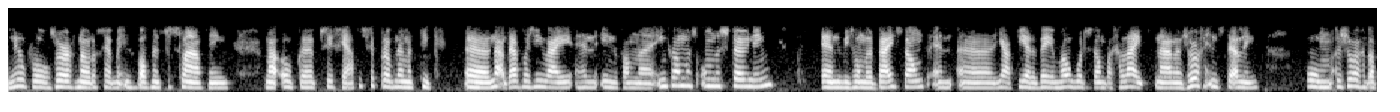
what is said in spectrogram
heel veel zorg nodig hebben in verband met verslaving, maar ook psychiatrische problematiek. nou, daarvoor zien wij hen in van inkomensondersteuning en bijzondere bijstand. En uh, ja, via de WMO worden ze dan begeleid naar een zorginstelling om te zorgen dat,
